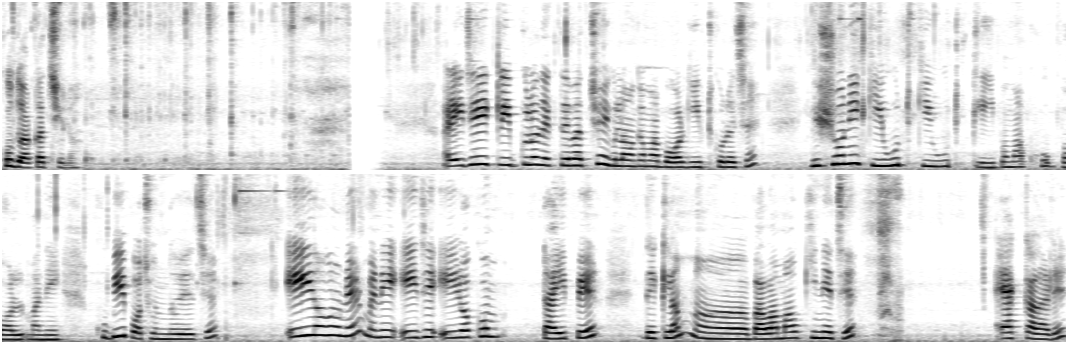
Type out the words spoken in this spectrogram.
খুব দরকার ছিল। আর এই যে ক্লিপগুলো দেখতে পাচ্ছ, এগুলো আমাকে আমার বর গিফট করেছে। ভীষণই কিউট কিউট ক্লিপ আমার খুব ভালো মানে খুবই পছন্দ হয়েছে। এই ধরনের মানে এই যে এই রকম টাইপের দেখলাম বাবা মাও কিনেছে। এক কালারের।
